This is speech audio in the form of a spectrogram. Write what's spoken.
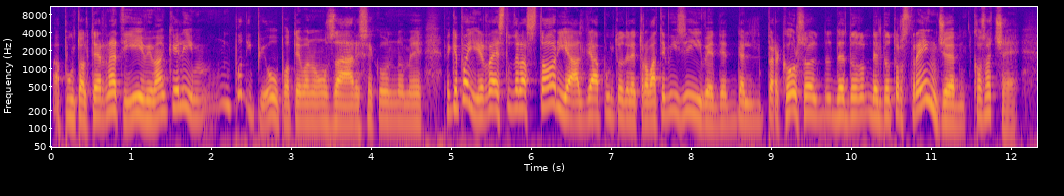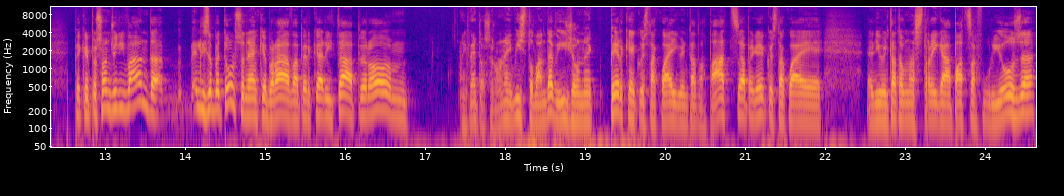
appunto alternativi, ma anche lì un po' di più potevano osare secondo me, perché poi il resto della storia, al di là appunto delle trovate visive, de, del percorso del, del, del Dottor Strange, cosa c'è? Perché il personaggio di Wanda, Elizabeth Olsen è anche brava per carità, però ripeto, se non hai visto WandaVision, perché questa qua è diventata pazza? Perché questa qua è, è diventata una strega pazza furiosa?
